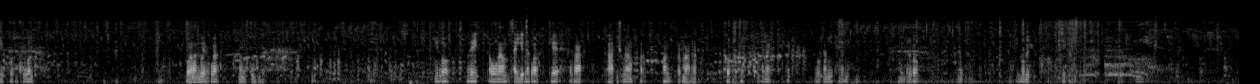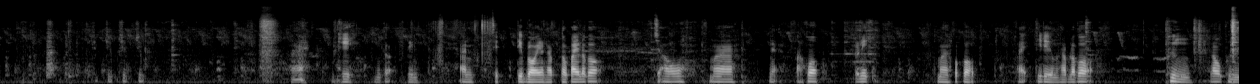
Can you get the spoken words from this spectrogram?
นี่ก่อนตัวล้างเนี่ยว่ามันกลมนี่ก็ไม่ได้เอาน้ำใส่เยอะนะก็แค่ว่าขาดน้ำปั้นประมาณครับก็นะก็ทำนี้แล้วก็เช็ด ชิบชิบอะโอเคนี่ก็เป็นอันเสร็จเรียบร้อยนะครับ ต่อไปแล้วก็จะเอามาเนี่ยฝาครอบตัวนี้มาประกอบไว้ที่เดิมครับ แล้วก็ผึ่งเราผึ่ง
